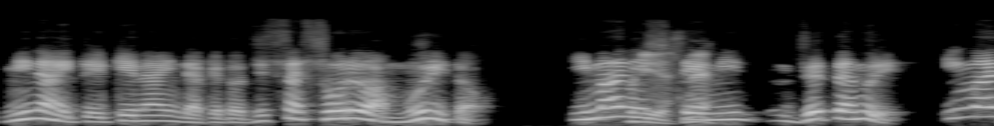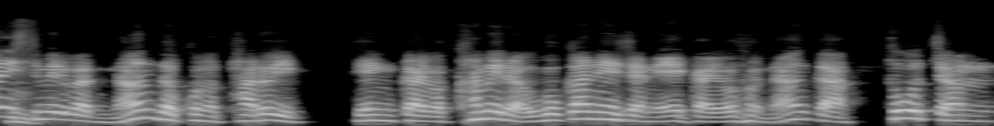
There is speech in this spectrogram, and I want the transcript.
見ないといけないんだけど、実際それは無理と。今にしてみ、絶対無理。今にしてみれば、なんだこのたるい展開はカメラ動かねえじゃねえかよ。なんか、父ちゃん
